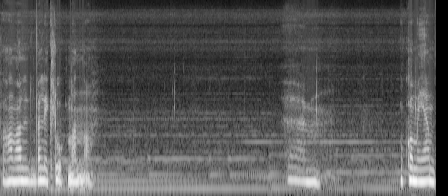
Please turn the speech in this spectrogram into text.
for han er en veldig, klok mann. Og, um, å komme hjem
